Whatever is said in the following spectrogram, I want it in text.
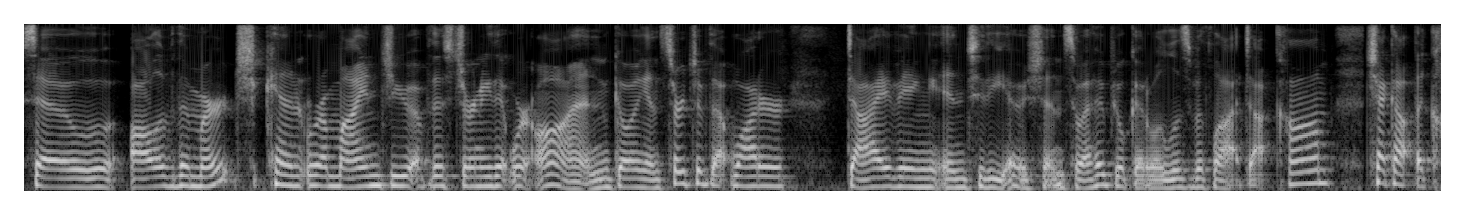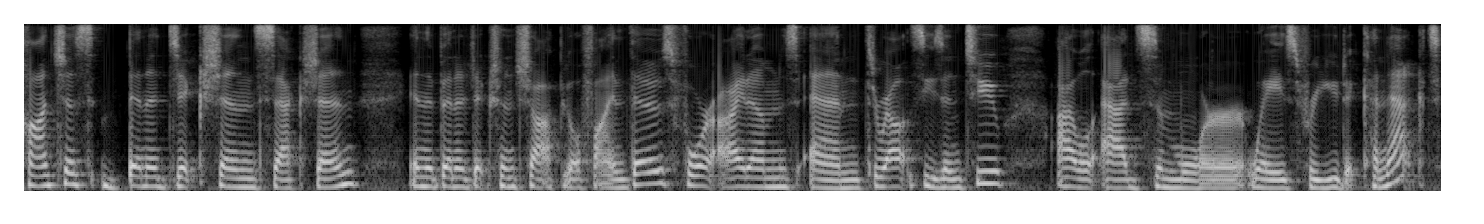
So, all of the merch can remind you of this journey that we're on, going in search of that water, diving into the ocean. So, I hope you'll go to elizabethlott.com, check out the conscious benediction section. In the benediction shop, you'll find those four items. And throughout season two, I will add some more ways for you to connect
